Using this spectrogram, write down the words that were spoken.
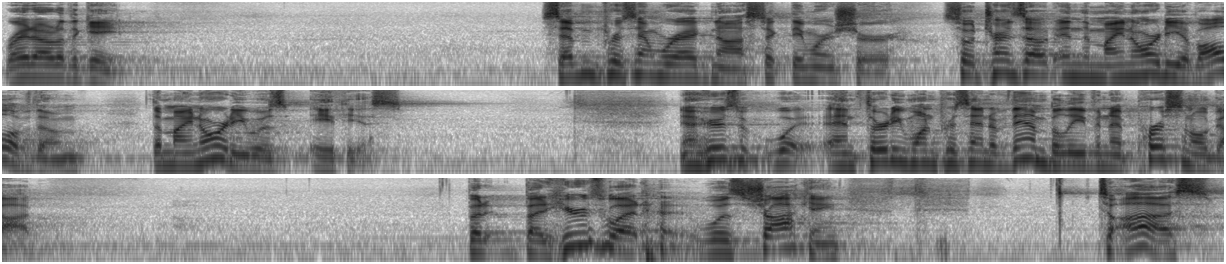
right out of the gate. 7% were agnostic, they weren't sure. So it turns out, in the minority of all of them, the minority was atheists. Now, here's what, and 31% of them believe in a personal God. But, but here's what was shocking to us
